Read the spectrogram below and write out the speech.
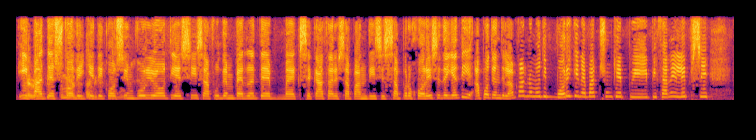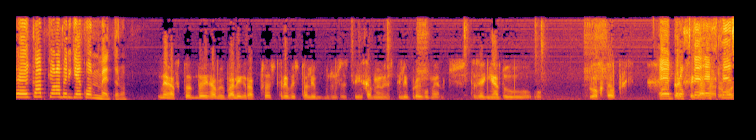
Είπατε ευελπιστούμε στο ότι θα Διοικητικό ληφθούν. Συμβούλιο ότι εσείς αφού δεν παίρνετε ε, ξεκάθαρες απαντήσεις θα προχωρήσετε γιατί από ό,τι αντιλαμβάνομαι ότι μπορεί και να υπάρξουν και πι- πιθανή λήψη ε, κάποιων απεργιακών μέτρων. Ναι, αυτό το είχαμε πάλι γραπτός στην επιστολή που τους είχαμε στείλει προηγουμένως, στις 9 του, του Οκτώβρη. Ε, προχτέ, ξεκάθαρο εχθές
